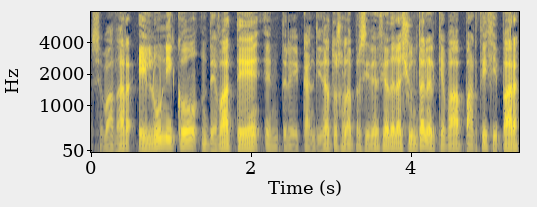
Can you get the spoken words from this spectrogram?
se va a dar el único debate entre candidatos a la presidencia de la Junta en el que va a participar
